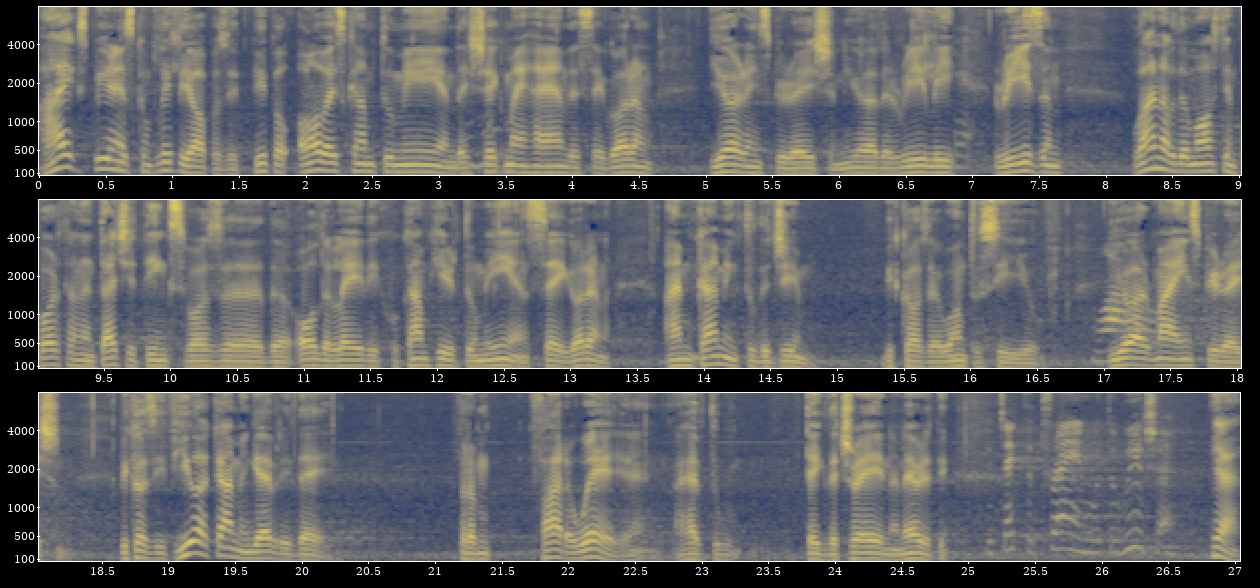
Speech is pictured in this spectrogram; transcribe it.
I experience completely opposite. People always come to me and they shake my hand. They say, Goran, you are inspiration. You are the really yeah. reason. One of the most important and touchy things was uh, the older lady who come here to me and say, Goran, I'm coming to the gym because I want to see you. Wow. You are my inspiration. Because if you are coming every day from far away, eh, I have to take the train and everything. You take the train with the wheelchair? Yeah.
